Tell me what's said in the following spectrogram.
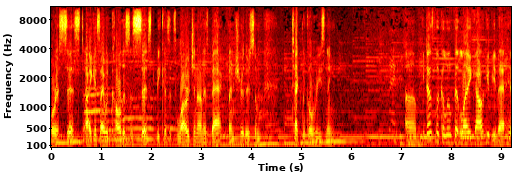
or a cyst. I guess I would call this a cyst because it's large and on his back, but I'm sure there's some technical reasoning. Um, he does look a little bit like, I'll give you that. He,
